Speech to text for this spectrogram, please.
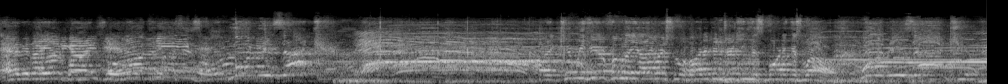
Everybody up and forward. Everybody. More music! All right, can we hear from the Irish who have already been drinking this morning as well? More music!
